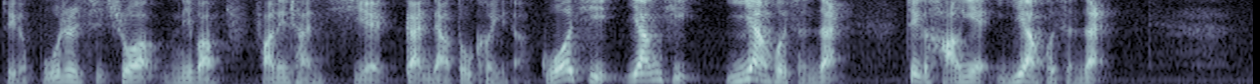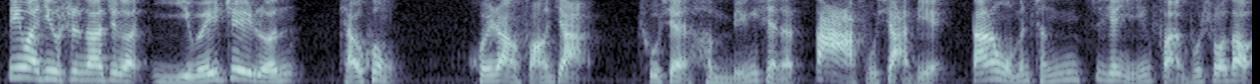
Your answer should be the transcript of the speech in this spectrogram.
这个不是说你把房地产企业干掉都可以的，国企、央企一样会存在，这个行业一样会存在。另外就是呢，这个以为这一轮调控会让房价。出现很明显的大幅下跌。当然，我们曾经之前已经反复说到，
